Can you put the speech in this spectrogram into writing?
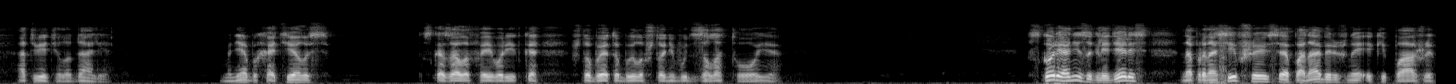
— ответила Далия. «Мне бы хотелось», — сказала фаворитка, — «чтобы это было что-нибудь золотое». Вскоре они загляделись на проносившиеся по набережной экипажи,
